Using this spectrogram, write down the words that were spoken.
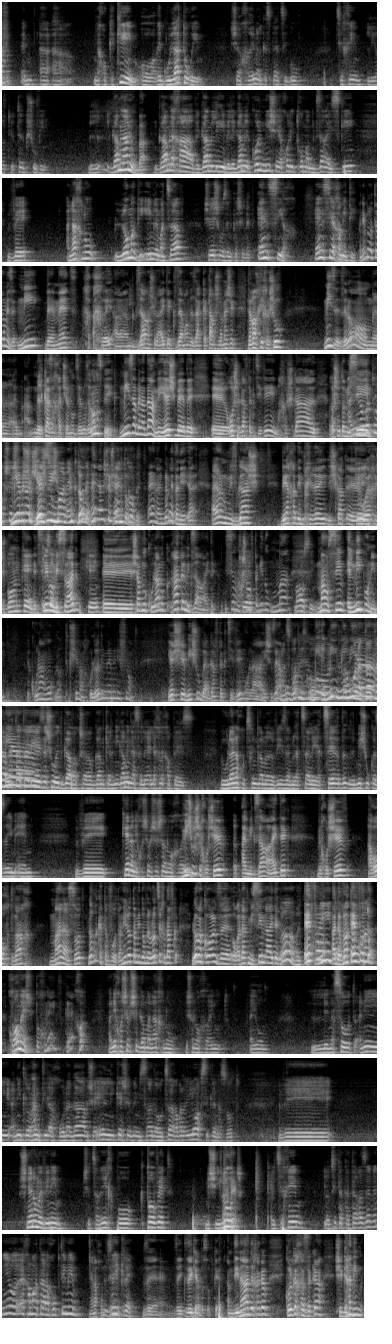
המחוקקים או הרגולטורים שאחראים על כספי הציבור צריכים להיות יותר קשובים. גם לנו, גם לך וגם לי וגם לכל מי שיכול לתרום במגזר העסקי, ואנחנו לא מגיעים למצב שיש אוזן קשבת. אין שיח. אין שיח אמיתי. אני אומר יותר מזה, מי באמת אחראי, המגזר של ההייטק, זה אמרתי, זה הקטר של המשק, הדבר הכי חשוב, מי זה? זה לא מרכז החדשנות, זה לא, זה לא מספיק. מי זה הבן אדם? מי יש בראש אגף תקציבים, החשכ"ל, רשות המיסים? אני לא בטוח שיש מישהו שמסומן, אין כתובת. לא, אין, אני חושב שאין כתובת. אין, אני באמת, אני, היה לנו מפגש ביחד עם בכירי לשכת אה, כן, רואי החשבון, כן, אצלי אצל... במשרד, כן. אה, ישבנו כולנו רק על מגזר ההייטק. ניסינו כן. לחשוב, תגידו, מה, מה עושים? מה עושים, אל מי פונים? וכולם אמרו, לא, תקשיב, אנחנו לא יודעים למי לפנות. יש מישהו באגף תקציבים אולי, שזה אמרו, בוא נראה, מי, מי, מי, מי, נתת, מי נתת לי איזשהו אתגר עכשיו, גם כן, אני גם אנסה ללך לחפש, ואולי אנחנו צריכים גם להביא איזו המלצה לייצר מישהו כזה אם אין, ו... כן, אני חושב שיש לנו אחריות. מישהו שחושב על מגזר ההייטק וחושב ארוך טווח, מה לעשות, לא רק הטבות, אני לא תמיד אומר, לא צריך דווקא, לא הכל זה הורדת מיסים להייטק. לא, אבל איפה תוכנית, הדבר, תוכנית איפה... תוכנית חומש. תוכנית, כן. נכון. אני חושב שגם אנחנו, יש לנו אחריות היום לנסות. אני, אני התלוננתי לאחרונה גם שאין לי קשב במשרד האוצר, אבל אני לא אפסיק לנסות. ושנינו מבינים שצריך פה כתובת, משילות, מדהים. וצריכים להוציא את הקטר הזה, ונהיה, איך אמרת, אנחנו אופטימיים. אנחנו זה אופטימיים. יקרה. זה, זה, זה יקרה בסוף, כן. המדינה, דרך אגב, כל כך חזקה, שגם אם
